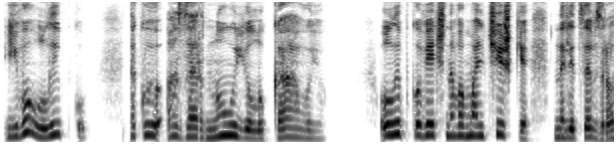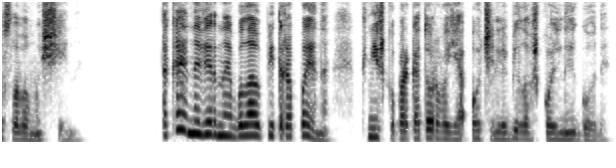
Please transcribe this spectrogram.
Его улыбку, такую озорную, лукавую, улыбку вечного мальчишки на лице взрослого мужчины. Такая, наверное, была у Питера Пэна, книжку про которого я очень любила в школьные годы.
